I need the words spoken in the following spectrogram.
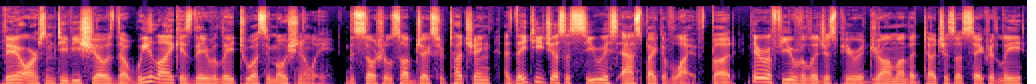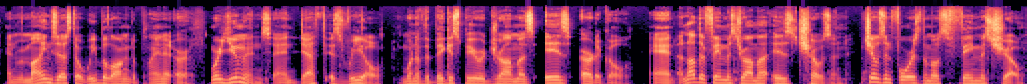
There are some TV shows that we like as they relate to us emotionally. The social subjects are touching as they teach us a serious aspect of life, but there are a few religious period drama that touches us sacredly and reminds us that we belong to planet Earth. We're humans and death is real. One of the biggest period dramas is Ertugrul. And another famous drama is Chosen. Chosen 4 is the most famous show.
